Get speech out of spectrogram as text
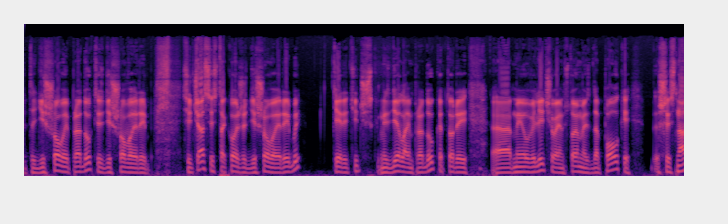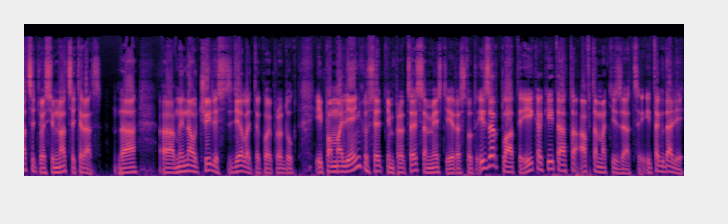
это дешевый продукт из дешевой рыбы. Сейчас из такой же дешевой рыбы теоретически мы сделаем продукт, который э, мы увеличиваем стоимость до полки 16-18 раз. Да, э, мы научились сделать такой продукт. И помаленьку с этим процессом вместе и растут и зарплаты, и какие-то авто автоматизации и так далее.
